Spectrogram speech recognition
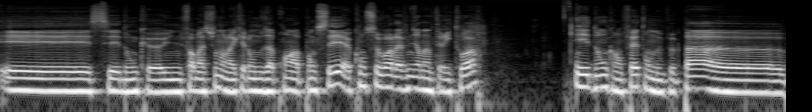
et c'est donc euh, une formation dans laquelle on nous apprend à penser, à concevoir l'avenir d'un territoire. Et donc en fait, on ne peut pas euh,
